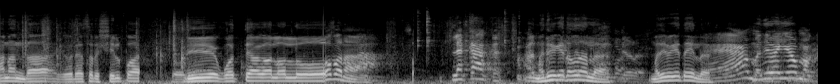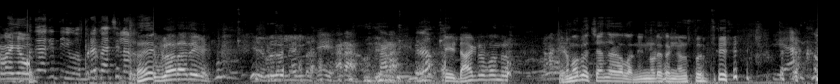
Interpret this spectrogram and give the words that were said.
ಆನಂದ ಇವ್ರ ಹೆಸರು ಶಿಲ್ಪ. ನೀ ಗೊತ್ತೇ ಆಗಲ್ಲಲ್ಲೋ. ಹೋಗೋಣ. ಲೆಕ್ಕ ಹಾಕ. ಮದುವೆಗೆ ಹೌದಲ್ಲ ಮದುವೆಗೆ ಇಲ್ಲ ಮದುವೆಗೆ ಮಕ್ಕಳಿಗೆ ಡಾಕ್ಟರ್ ಬಂದ್ರು. ಹೆಣ್ಮಕ್ಳು ಚೇಂಜ್ ಆಗಲ್ಲ ನಿನ್ ನೋಡಿದಂಗ ಅನ್ಸ್ತತಿ ಯಾಕೋ?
